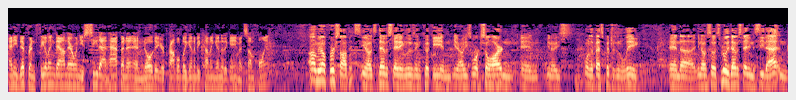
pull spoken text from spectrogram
any different feeling down there when you see that happen and know that you're probably going to be coming into the game at some point? Um, you know, first off, it's you know it's devastating losing Cookie, and you know he's worked so hard, and and you know he's one of the best pitchers in the league, and uh, you know so it's really devastating to see that, and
